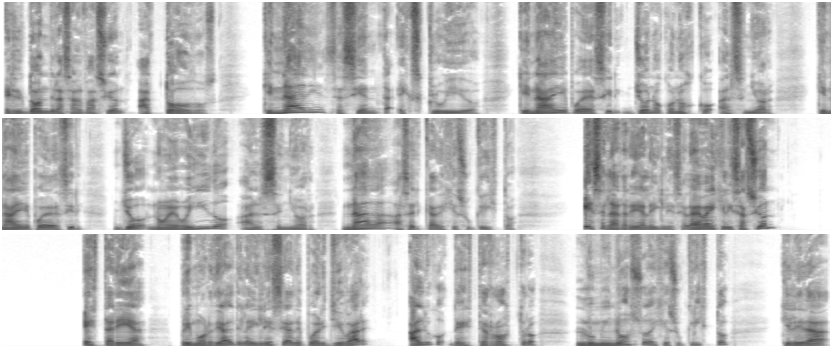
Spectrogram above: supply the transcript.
el don de la salvación a todos, que nadie se sienta excluido, que nadie pueda decir yo no conozco al Señor, que nadie pueda decir yo no he oído al Señor, nada acerca de Jesucristo, esa es la tarea de la iglesia. La evangelización es tarea primordial de la iglesia de poder llevar algo de este rostro luminoso de Jesucristo que le da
